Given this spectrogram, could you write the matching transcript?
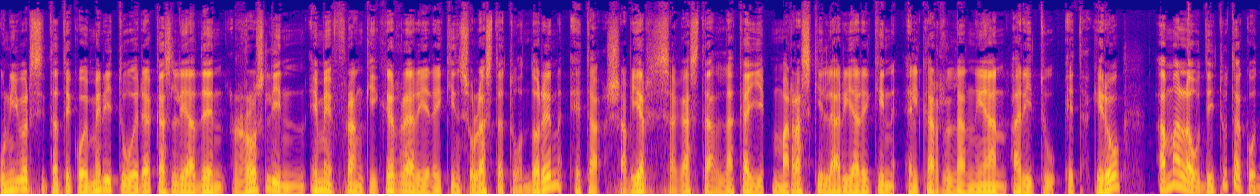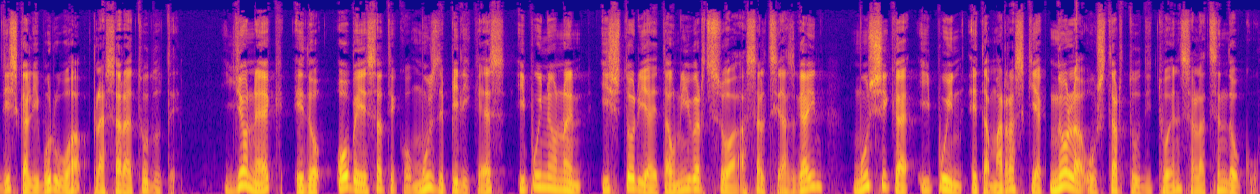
Unibertsitateko emeritu erakaslea den Roslin M. Frank ikerrariarekin solastatu ondoren eta Xavier Sagasta Lakaie marraskilariarekin elkarlanean aritu eta gero, amalau ditutako diska liburua plazaratu dute. Jonek edo hobe esateko muz de pilikez, ipuin honen historia eta unibertsoa azaltzeaz gain, musika ipuin eta marraskiak nola ustartu dituen salatzen dauku.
